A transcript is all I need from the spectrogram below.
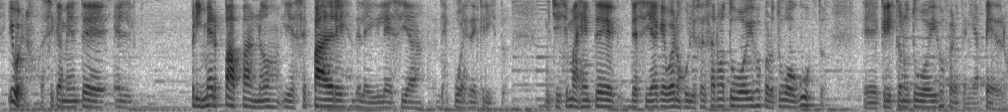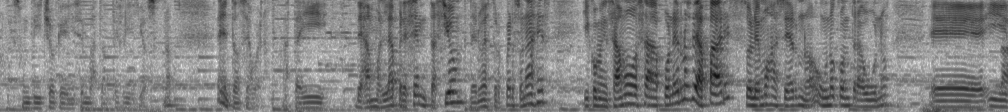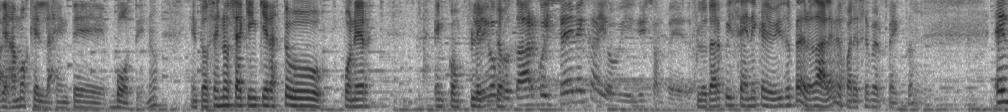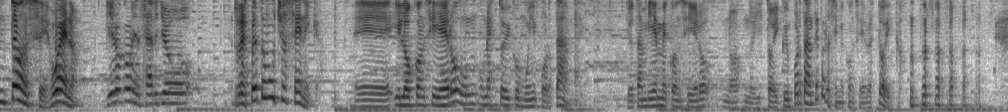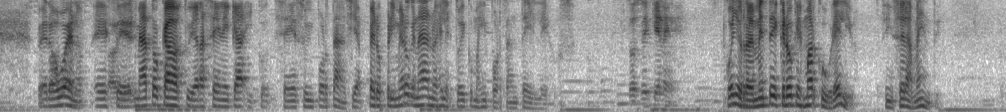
Y bueno, básicamente el primer Papa, ¿no? Y ese padre de la iglesia después de Cristo. Muchísima gente decía que, bueno, Julio César no tuvo hijos, pero tuvo Augusto. Eh, Cristo no tuvo hijos, pero tenía Pedro. Es un dicho que dicen bastante religiosos. ¿no? Entonces, bueno, hasta ahí dejamos la presentación de nuestros personajes y comenzamos a ponerlos de a pares. Solemos hacer ¿no? uno contra uno eh, y dejamos que la gente vote. ¿no? Entonces, no sé a quién quieras tú poner en conflicto. Yo digo Plutarco y Séneca y Ovidio y San Pedro. Plutarco y Séneca y Ovidio y San Pedro, dale, me parece perfecto. Entonces, bueno, quiero comenzar yo respeto mucho a Seneca eh, y lo considero un, estoico muy importante. Yo también me considero, no, no estoico importante, pero sí me considero estoico. pero bueno, este, me ha tocado estudiar a Seneca y sé su importancia, pero primero que nada no es el estoico más importante de lejos. Entonces, ¿quién es? Coño, realmente creo que es Marco Aurelio, sinceramente.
